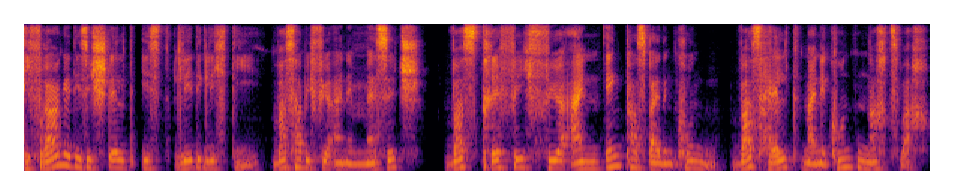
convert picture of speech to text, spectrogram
die Frage, die sich stellt, ist lediglich die, was habe ich für eine Message? Was treffe ich für einen Engpass bei den Kunden? Was hält meine Kunden nachts wach?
